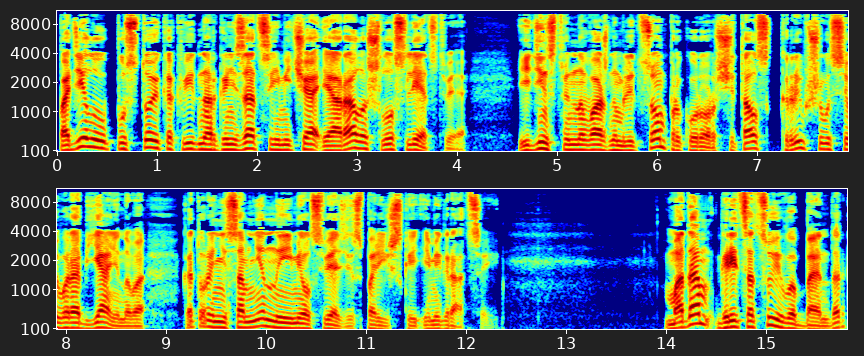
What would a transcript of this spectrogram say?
По делу пустой, как видно, организации меча и орала шло следствие. Единственно важным лицом прокурор считал скрывшегося Воробьянинова – который, несомненно, имел связи с парижской эмиграцией. Мадам Грицацуева-Бендер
